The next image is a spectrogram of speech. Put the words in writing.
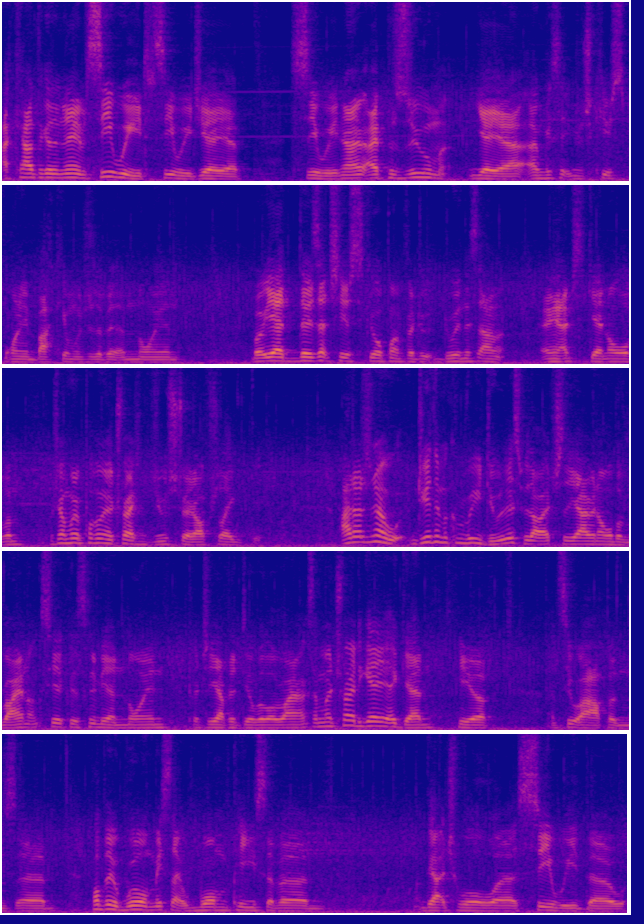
I can't think of the name. Seaweed. Seaweed, yeah, yeah. Seaweed. Now, I presume... Yeah, yeah. I'm guessing it just keeps spawning back in, which is a bit annoying. But yeah, there's actually a skill point for doing this and actually getting all of them, which I'm probably gonna try to do straight off. Like, I don't know. Do you think we can redo this without actually having all the Rhynocs here? Because it's gonna be annoying because you have to deal with all the Rhynocs. I'm gonna try to get it again here and see what happens. Um, probably will miss like one piece of um, the actual uh, seaweed though,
